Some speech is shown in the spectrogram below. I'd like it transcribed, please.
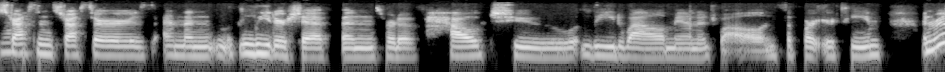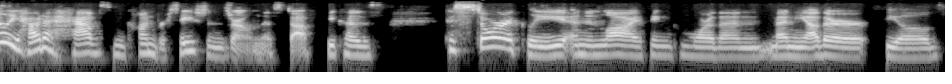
stress and stressors and then leadership and sort of how to lead well manage well and support your team and really how to have some conversations around this stuff because historically and in law i think more than many other fields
